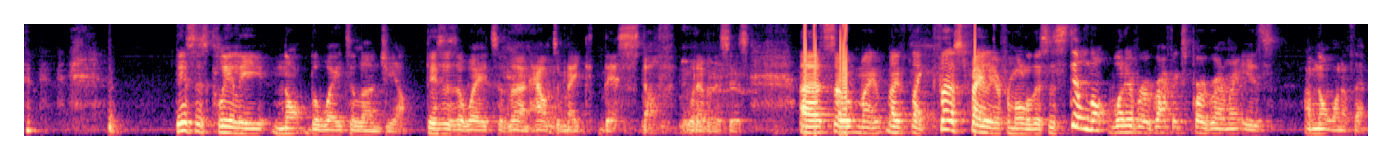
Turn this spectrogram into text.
this is clearly not the way to learn GL. This is a way to learn how to make this stuff, whatever this is. Uh, so my, my like first failure from all of this is still not whatever a graphics programmer is. I'm not one of them.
